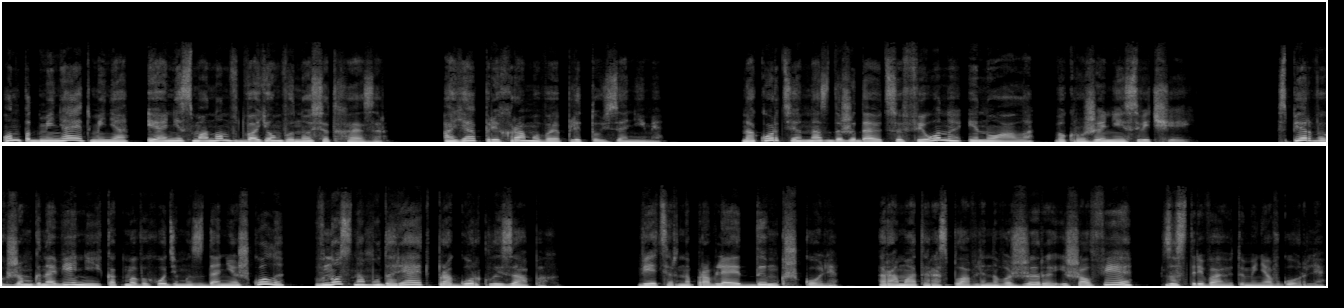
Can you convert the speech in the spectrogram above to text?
Он подменяет меня, и они с Манон вдвоем выносят Хезер. А я, прихрамывая, плетусь за ними. На корте нас дожидаются Фиона и Нуала в окружении свечей. С первых же мгновений, как мы выходим из здания школы, в нос нам ударяет прогорклый запах. Ветер направляет дым к школе. Ароматы расплавленного жира и шалфея застревают у меня в горле.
